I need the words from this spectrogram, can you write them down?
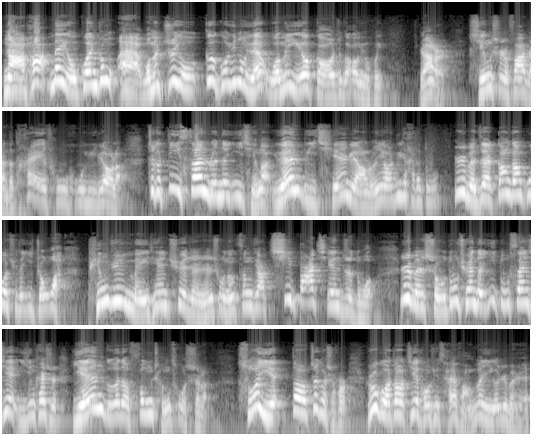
哪怕没有观众，哎，我们只有各国运动员，我们也要搞这个奥运会。然而，形势发展的太出乎预料了，这个第三轮的疫情啊，远比前两轮要厉害得多。日本在刚刚过去的一周啊，平均每天确诊人数能增加七八千之多。日本首都圈的一都三县已经开始严格的封城措施了。所以到这个时候，如果到街头去采访，问一个日本人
